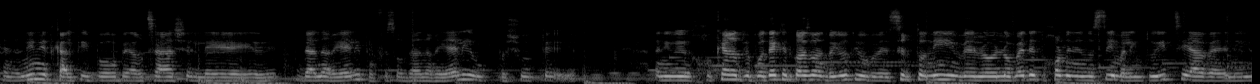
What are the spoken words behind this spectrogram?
כן, אני נתקלתי בו בהרצאה של דן אריאלי, פרופסור דן אריאלי, הוא פשוט אני חוקרת ובודקת כל הזמן ביוטיוב סרטונים ולומדת בכל מיני נושאים על אינטואיציה ואני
